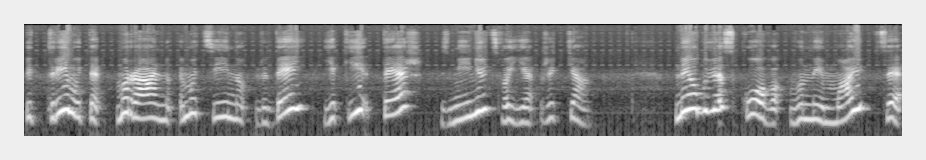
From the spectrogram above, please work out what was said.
Підтримуйте морально, емоційно людей, які теж змінюють своє життя. Не обов'язково вони мають це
